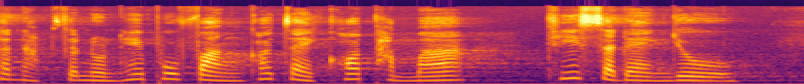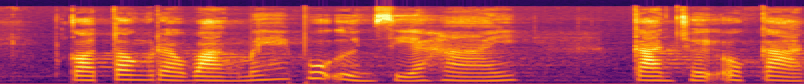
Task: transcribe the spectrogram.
สนับสนุนให้ผู้ฟังเข้าใจข้อธรรมะที่แสดงอยู่ ก็ต้องระวังไม่ให้ผู้อื่นเสียหาย การช่วยโอกาส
